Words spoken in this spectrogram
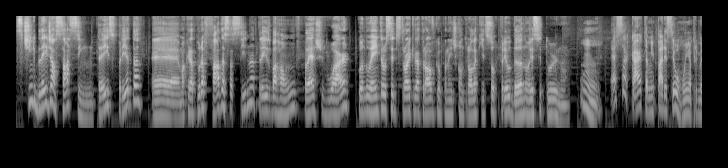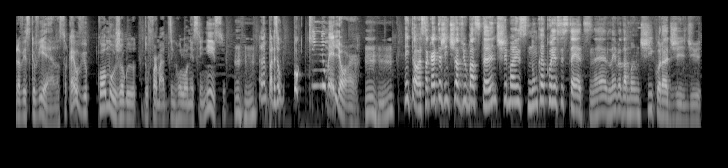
Stingblade Assassin, 3 preta, é uma criatura fada assassina, 3/1, flash voar. Quando entra, você destrói a criatura alvo que o oponente controla que sofreu dano esse turno. Hum, essa carta me pareceu ruim a primeira vez que eu vi ela. Só que aí eu vi como o jogo do formato desenrolou nesse início. Uhum. Ela me pareceu um pouquinho melhor. Uhum. Então, essa carta a gente já viu bastante, mas nunca com esses stats, né? Lembra da Mantícora de de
